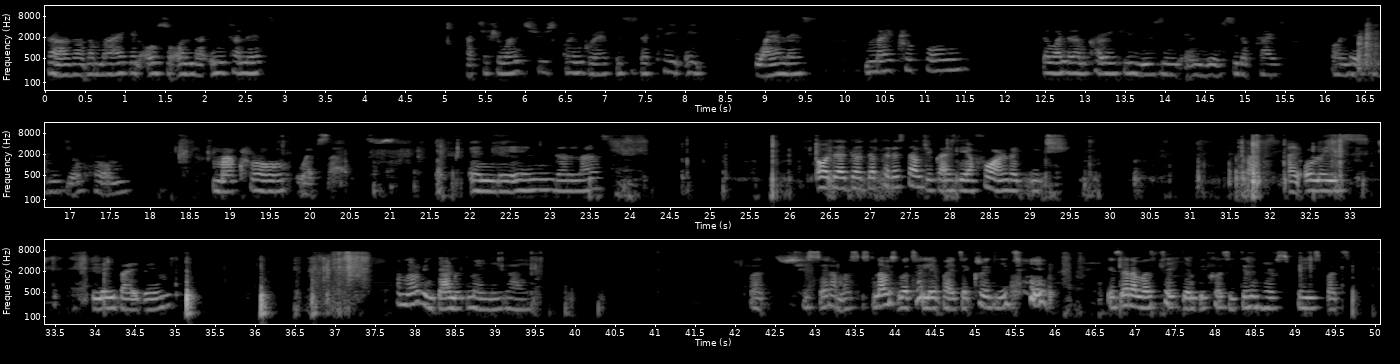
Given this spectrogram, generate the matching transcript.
the, the, the mic and also on the internet. But if you want to screen grab this is the k8 wireless microphone the one that i'm currently using and you'll see the price on the video from Makro website. And then the last oh the the, the pedestals you guys they are 400 each. But i always lay by them i'm not even done with my by but she said i must now it's not a lay it's a credit he said i must take them because he didn't have space but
